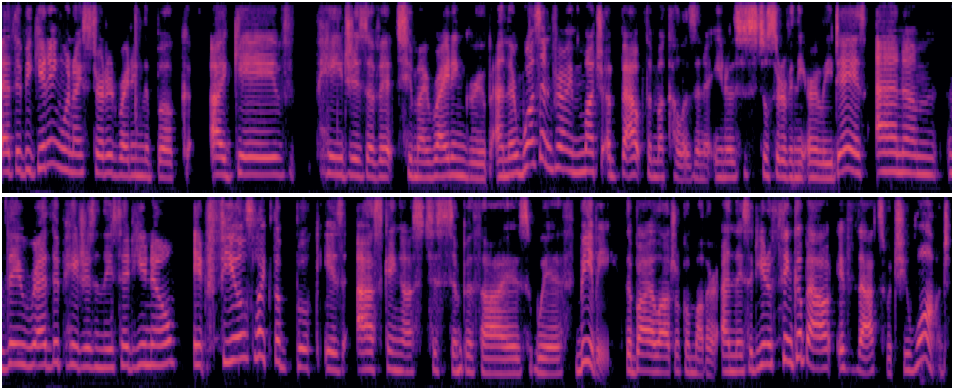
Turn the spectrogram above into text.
at the beginning when i started writing the book i gave pages of it to my writing group, and there wasn't very much about the McCulloughs in it. You know, this is still sort of in the early days. And um, they read the pages and they said, you know, it feels like the book is asking us to sympathize with Bibi, the biological mother. And they said, you know, think about if that's what you want.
